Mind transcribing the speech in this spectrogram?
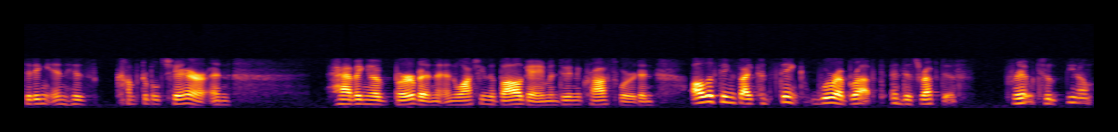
sitting in his comfortable chair and having a bourbon and watching the ball game and doing the crossword and all the things I could think were abrupt and disruptive for him to, you know,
